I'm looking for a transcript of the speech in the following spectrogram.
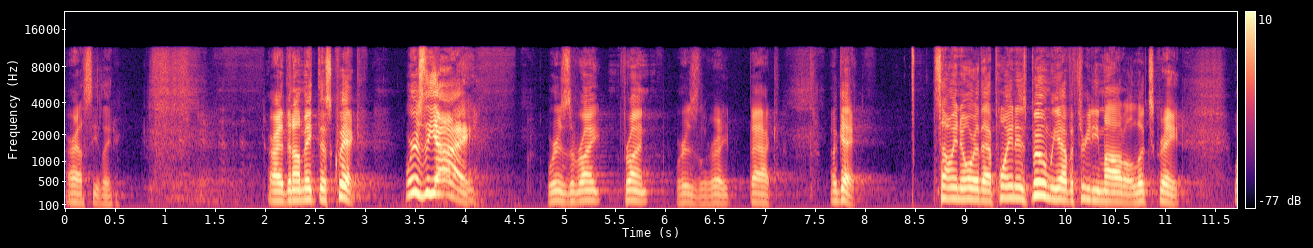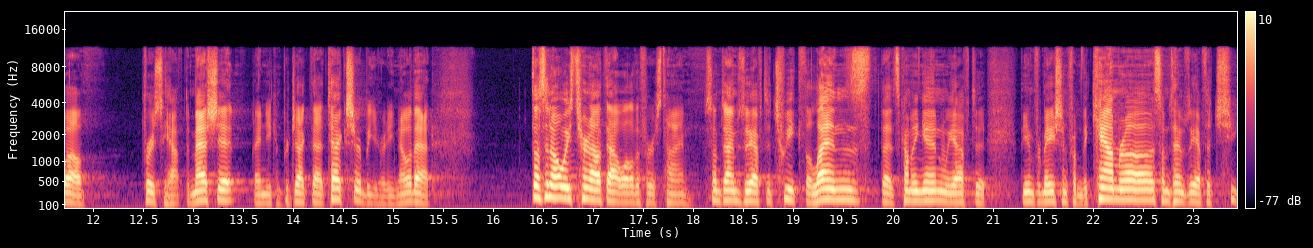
All right, I'll see you later. All right, then I'll make this quick. Where's the eye? Where's the right front? Where's the right back? Okay, so we know where that point is. Boom, we have a 3D model. It looks great. Well, first you have to mesh it, then you can project that texture, but you already know that. Doesn't always turn out that well the first time. Sometimes we have to tweak the lens that's coming in. We have to, the information from the camera. Sometimes we have to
